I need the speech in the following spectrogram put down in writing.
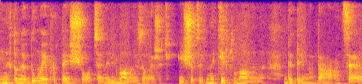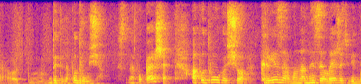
і ніхто не думає про те, що це не від мами залежить, і що це не тільки мамина дитина, да, а це е, дитина подружжя. По-перше, а по-друге, що криза вона не залежить від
